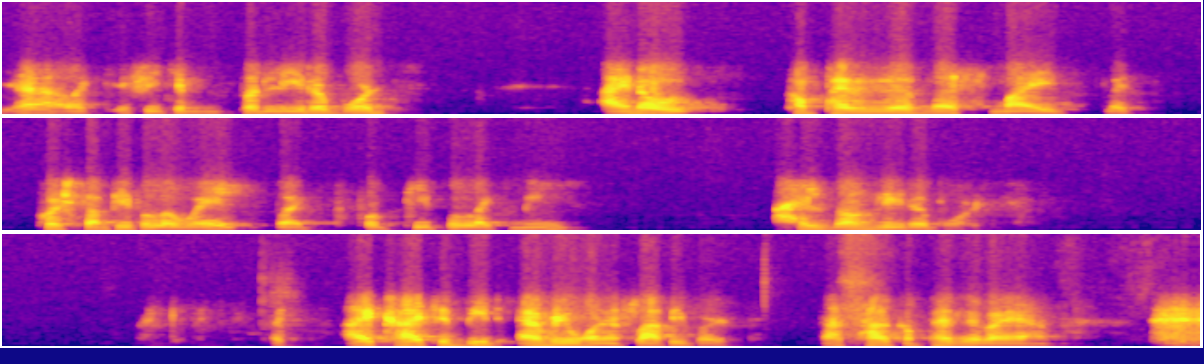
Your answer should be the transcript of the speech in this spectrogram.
yeah, like if you can put leaderboards, I know competitiveness might like push some people away, but for people like me, I love leaderboards. Like, like I try to beat everyone in Flappy Bird. That's how competitive I am.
